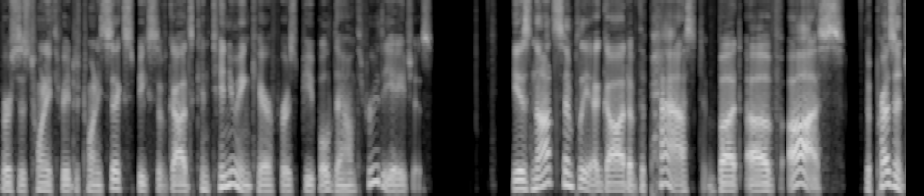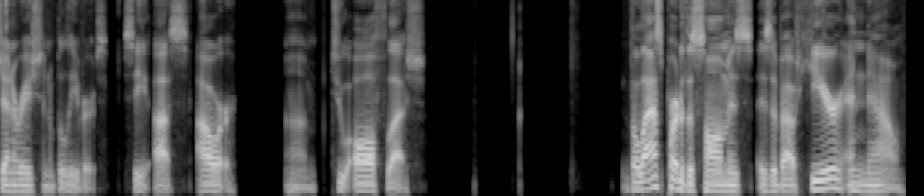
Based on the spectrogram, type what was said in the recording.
verses 23 to 26, speaks of God's continuing care for his people down through the ages. He is not simply a God of the past, but of us, the present generation of believers. See, us, our um, to all flesh. The last part of the psalm is, is about here and now.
